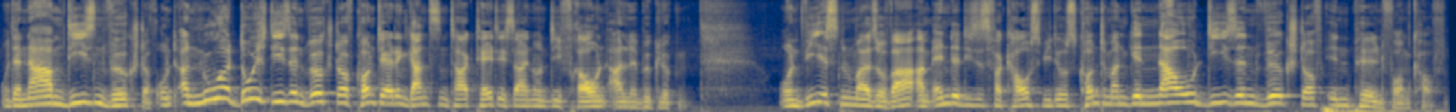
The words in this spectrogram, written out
Und er nahm diesen Wirkstoff und nur durch diesen Wirkstoff konnte er den ganzen Tag tätig sein und die Frauen alle beglücken. Und wie es nun mal so war, am Ende dieses Verkaufsvideos konnte man genau diesen Wirkstoff in Pillenform kaufen.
